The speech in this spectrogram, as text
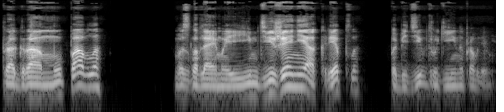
программу Павла, возглавляемое им движение окрепло, победив другие направления.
